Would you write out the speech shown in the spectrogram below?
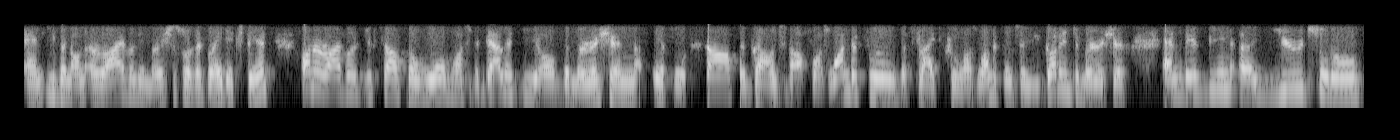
and even on arrival in Mauritius was a great experience. On arrival, you felt the warm hospitality of the Mauritian airport staff. The ground staff was wonderful. The flight crew was wonderful. So you got into Mauritius, and there's been a huge sort of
